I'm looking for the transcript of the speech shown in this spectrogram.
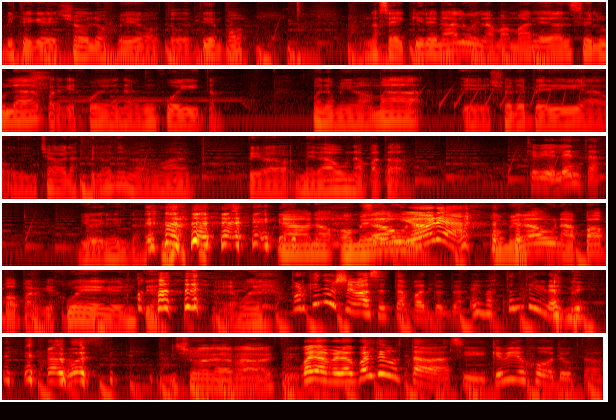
viste que yo los veo todo el tiempo, no sé, quieren algo y la mamá le da el celular para que jueguen algún jueguito. Bueno, mi mamá, eh, yo le pedía o hinchaba las pelotas y mi mamá me, pegaba, me daba una patada Qué violenta. Violenta. no, no, o me daba una, o me daba una papa para que juegue, viste. Bueno, ¿Por qué no llevas esta patata? Es bastante grande. Algo así. yo agarraba, viste. Bueno, pero ¿cuál te gustaba? Sí, ¿qué videojuego te gustaba?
